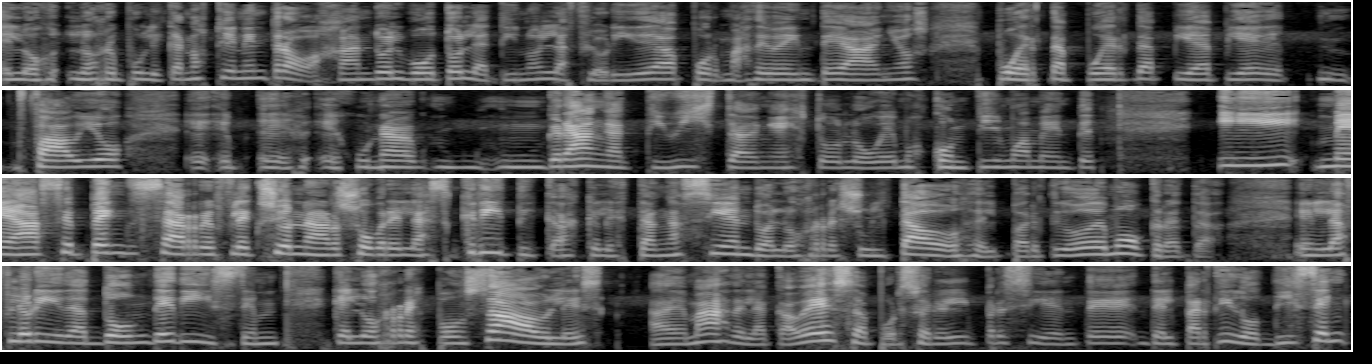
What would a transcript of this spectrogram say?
los, republicanos tienen trabajando el voto latino en la Florida por más de 20 años, puerta a puerta, pie a pie. Fabio eh, eh, es una, un gran activista en esto, lo vemos continuamente y me hace pensar, reflexionar sobre las críticas que le están haciendo a los resultados del Partido Demócrata en la Florida, donde dicen que los responsables, además de la cabeza por ser el presidente del partido, dicen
